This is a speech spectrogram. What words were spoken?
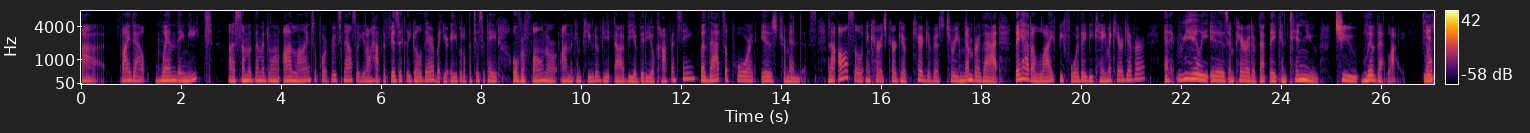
uh, find out when they meet uh, some of them are doing online support groups now, so you don't have to physically go there, but you're able to participate over phone or on the computer via, uh, via video conferencing. But that support is tremendous. And I also encourage caregiv- caregivers to remember that they had a life before they became a caregiver. And it really is imperative that they continue to live that life don't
